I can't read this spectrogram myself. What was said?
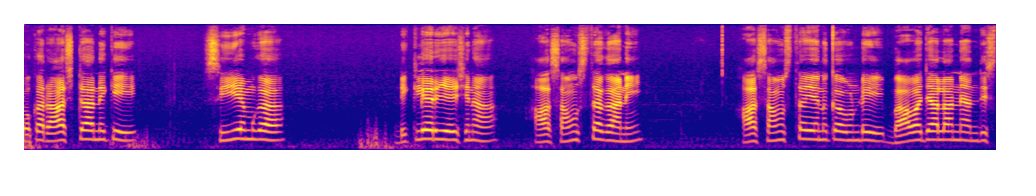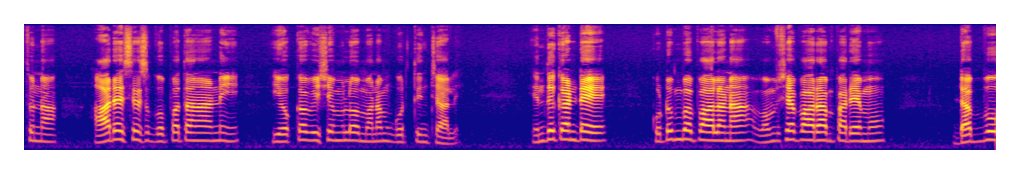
ఒక రాష్ట్రానికి సీఎంగా డిక్లేర్ చేసిన ఆ సంస్థ కానీ ఆ సంస్థ వెనుక ఉండి భావజాలాన్ని అందిస్తున్న ఆర్ఎస్ఎస్ గొప్పతనాన్ని ఈ ఒక్క విషయంలో మనం గుర్తించాలి. ఎందుకంటే కుటుంబ పాలన వంశపారంపర్యము డబ్బు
